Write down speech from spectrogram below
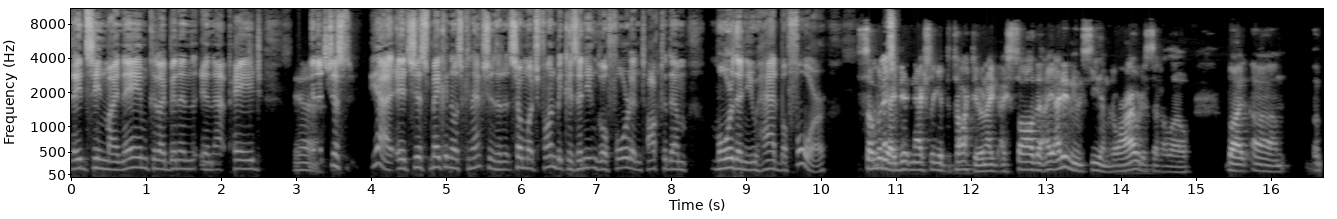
they'd seen my name because I've been in in that page. Yeah, and it's just yeah, it's just making those connections, and it's so much fun because then you can go forward and talk to them more than you had before somebody I didn't actually get to talk to, and I, I saw that I, I, didn't even see him, or I would have said hello. But um, a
